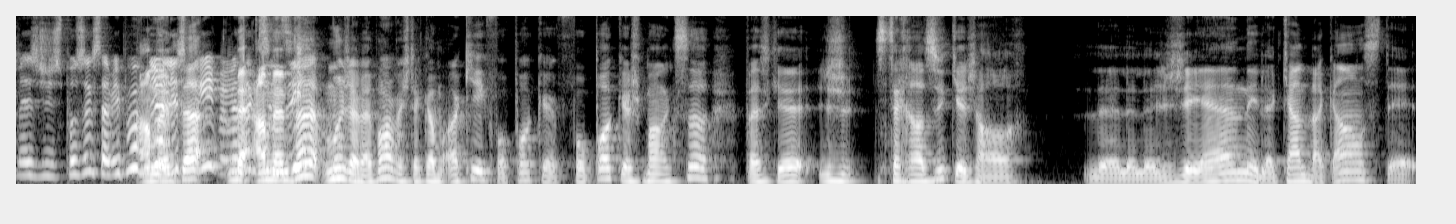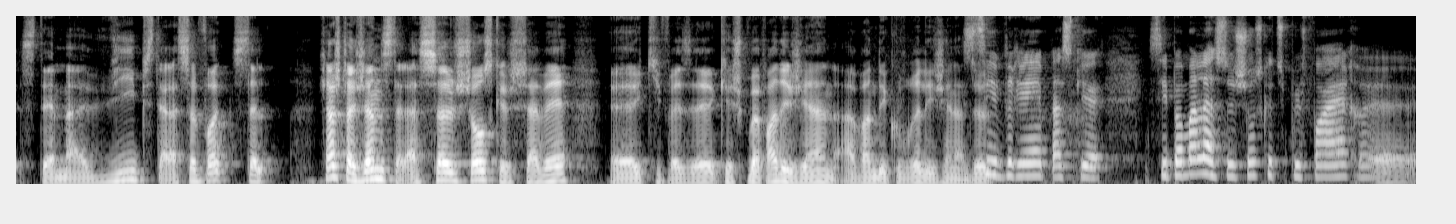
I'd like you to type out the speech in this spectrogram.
Mais c'est pas ça que ça m'est pas en venu à l'esprit, mais, en même temps, moi j'avais peur, mais j'étais comme, ok, faut pas que, faut pas que je manque ça, parce que je- c'était rendu que genre le, le, le GN et le camp de vacances, c'était c'était ma vie, puis c'était la seule fois, que- c'était- quand j'étais jeune, c'était la seule chose que je savais euh, qui faisait que je pouvais faire des GN avant de découvrir les GN adultes. C'est vrai, parce que c'est pas mal la seule chose que tu peux faire euh,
